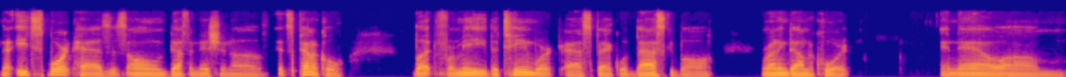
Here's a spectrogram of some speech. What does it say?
Now, each sport has its own definition of its pinnacle, but for me, the teamwork aspect with basketball, running down the court, and now um,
